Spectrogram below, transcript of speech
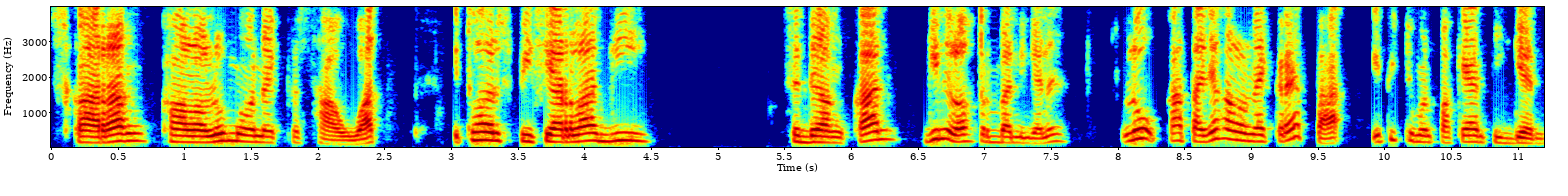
sekarang kalau lu mau naik pesawat itu harus PCR lagi. Sedangkan gini loh perbandingannya. Lu katanya kalau naik kereta itu cuma pakai antigen.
